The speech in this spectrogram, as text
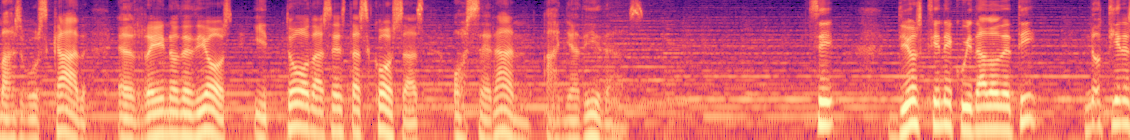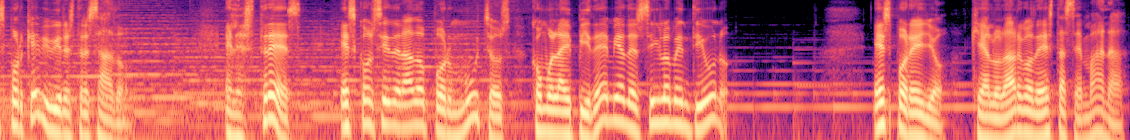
mas buscad el reino de Dios y todas estas cosas os serán añadidas. Sí, Dios tiene cuidado de ti, no tienes por qué vivir estresado. El estrés es considerado por muchos como la epidemia del siglo XXI. Es por ello que a lo largo de esta semana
